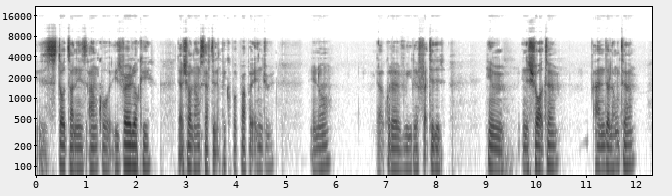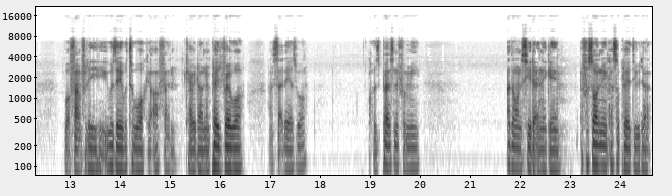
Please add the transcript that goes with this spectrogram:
his studs on his ankle. He's very lucky that Sean Longstaff didn't pick up a proper injury, you know, that could have really affected him in the short term and the long term. But thankfully, he was able to walk it off and carried on and played very well on Saturday as well. Because personally, for me, I don't want to see that in the game. If I saw a Newcastle player do that,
